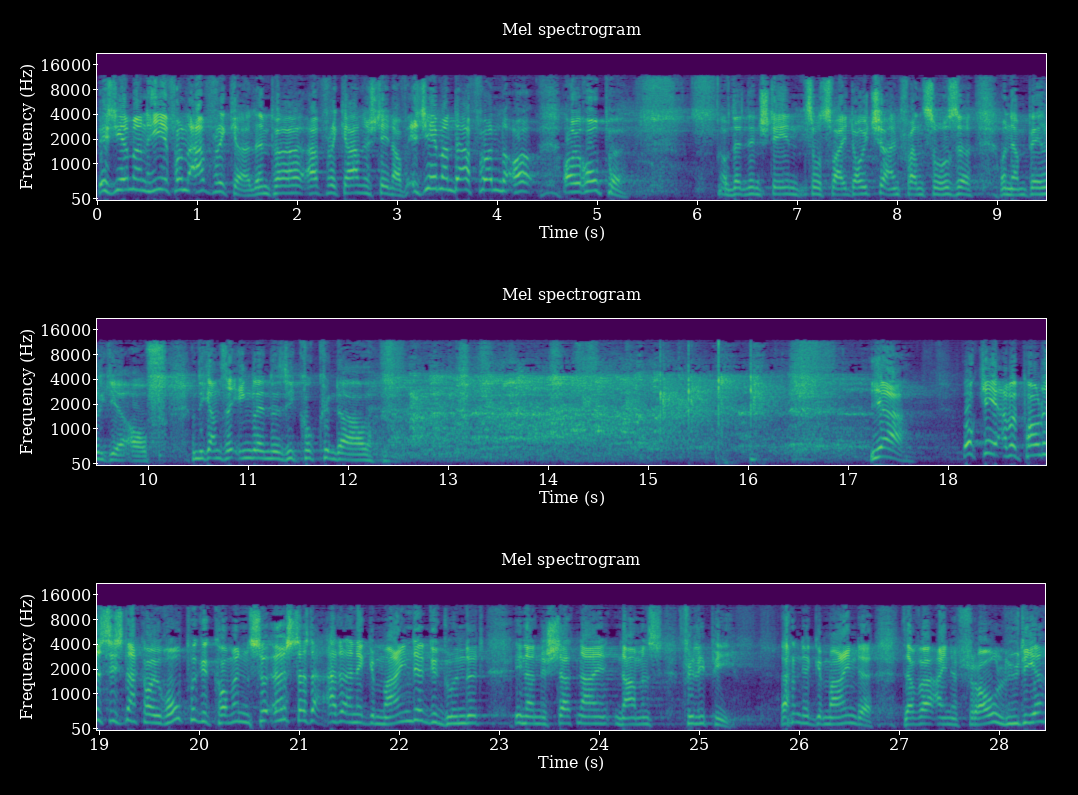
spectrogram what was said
ist jemand hier von Afrika? Ein paar Afrikaner stehen auf. Ist jemand da von Europa? Und dann stehen so zwei Deutsche, ein Franzose und ein Belgier auf. Und die ganzen Engländer, sie gucken da. ja, okay, aber Paulus ist nach Europa gekommen. Zuerst hat er eine Gemeinde gegründet in einer Stadt namens Philippi. Eine Gemeinde. Da war eine Frau, Lydia,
